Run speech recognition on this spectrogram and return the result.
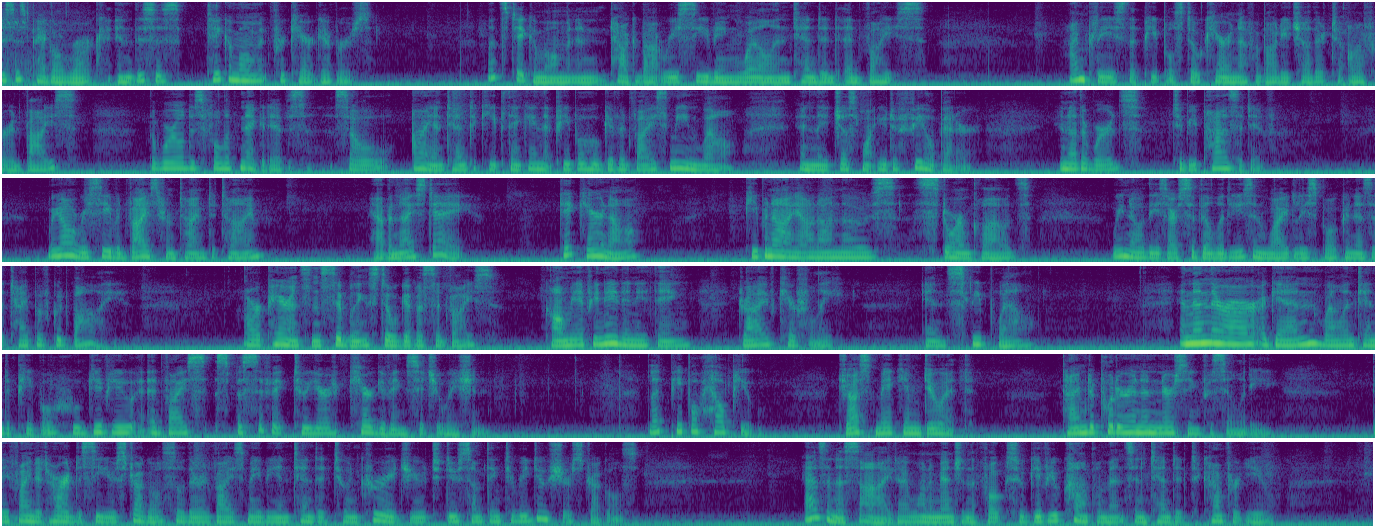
This is Peg O'Rourke, and this is Take a Moment for Caregivers. Let's take a moment and talk about receiving well intended advice. I'm pleased that people still care enough about each other to offer advice. The world is full of negatives, so I intend to keep thinking that people who give advice mean well and they just want you to feel better. In other words, to be positive. We all receive advice from time to time. Have a nice day. Take care now. Keep an eye out on those storm clouds. We know these are civilities and widely spoken as a type of goodbye. Our parents and siblings still give us advice. Call me if you need anything. Drive carefully and sleep well. And then there are, again, well intended people who give you advice specific to your caregiving situation. Let people help you. Just make him do it. Time to put her in a nursing facility. They find it hard to see you struggle, so their advice may be intended to encourage you to do something to reduce your struggles. As an aside, I want to mention the folks who give you compliments intended to comfort you.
